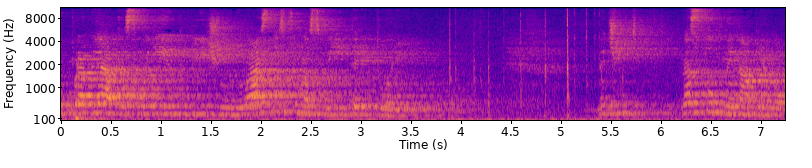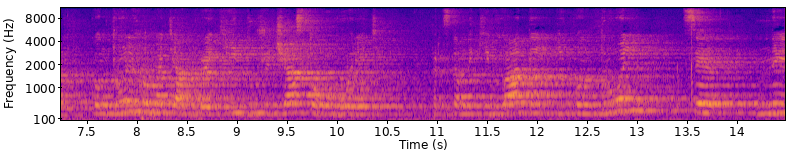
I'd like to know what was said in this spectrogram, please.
управляти своєю публічною власністю на своїй території. Значить, наступний напрямок контроль громадян, про який дуже часто говорять представники влади, і контроль це не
